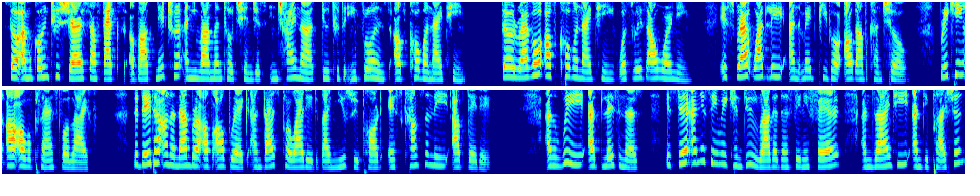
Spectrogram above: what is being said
so I'm going to share some facts about nature and environmental changes in China due to the influence of COVID-19. The arrival of COVID-19 was without warning. It spread widely and made people out of control, breaking all our plans for life. The data on the number of outbreaks and deaths provided by news report is constantly updated. And we, as listeners, is there anything we can do rather than feeling fear, anxiety, and depression?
